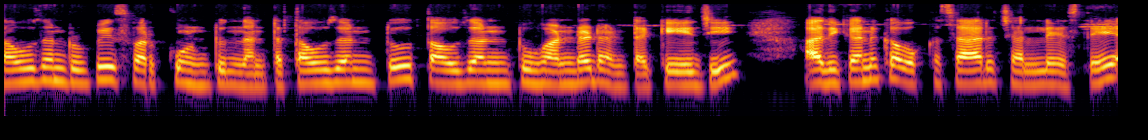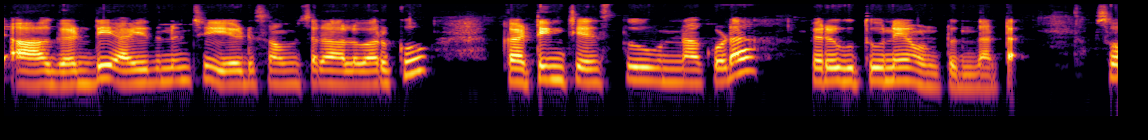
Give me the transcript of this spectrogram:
థౌజండ్ రూపీస్ వరకు ఉంటుందంట. Thousand to thousand two hundred అంట కేజీ. అది కనుక ఒక్కసారి చల్లేస్తే ఆ గడ్డి ఐదు నుంచి ఏడు సంవత్సరాల వరకు కటింగ్ చేస్తూ ఉన్నా కూడా పెరుగుతూనే ఉంటుందట. సో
